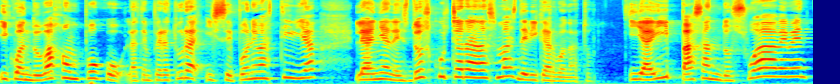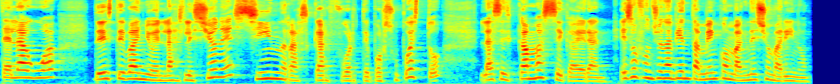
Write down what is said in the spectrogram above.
y cuando baja un poco la temperatura y se pone más tibia, le añades dos cucharadas más de bicarbonato. Y ahí pasando suavemente el agua de este baño en las lesiones, sin rascar fuerte, por supuesto, las escamas se caerán. Eso funciona bien también con magnesio marino.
